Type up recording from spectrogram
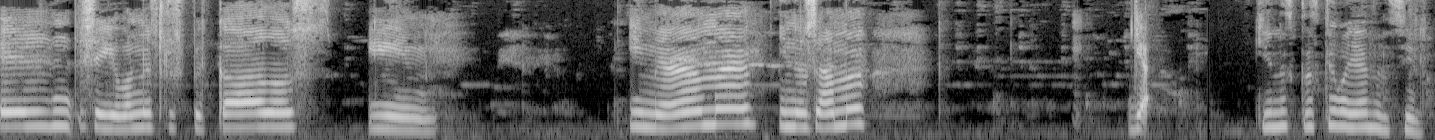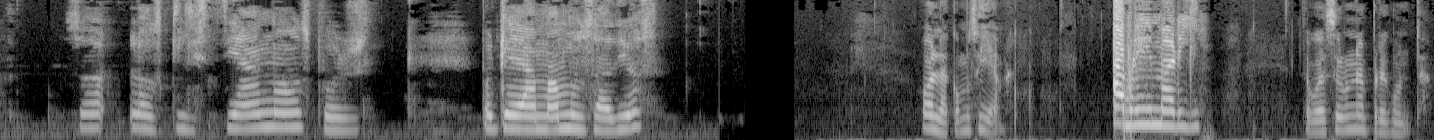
él se llevó nuestros pecados y, y me ama y nos ama. Ya, ¿Quiénes crees que vayan al cielo? son los cristianos por, porque amamos a Dios. Hola, ¿cómo se llama? Abril Marí. Te voy a hacer una pregunta.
